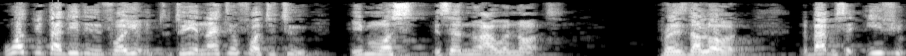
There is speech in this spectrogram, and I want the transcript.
what Peter did for you to you in 1942, he must. He said, "No, I will not." Praise the Lord. The Bible says, "If you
